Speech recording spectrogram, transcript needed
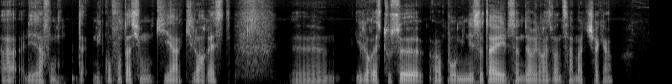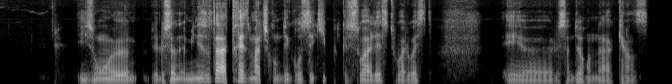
à les, les confrontations qui, a, qui leur restent. Euh, il leur reste tous, euh, pour Minnesota et le Thunder, il leur reste 25 matchs chacun. Ils ont, euh, le Minnesota a 13 matchs contre des grosses équipes, que ce soit à l'Est ou à l'Ouest. Et le Thunder en a 15.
